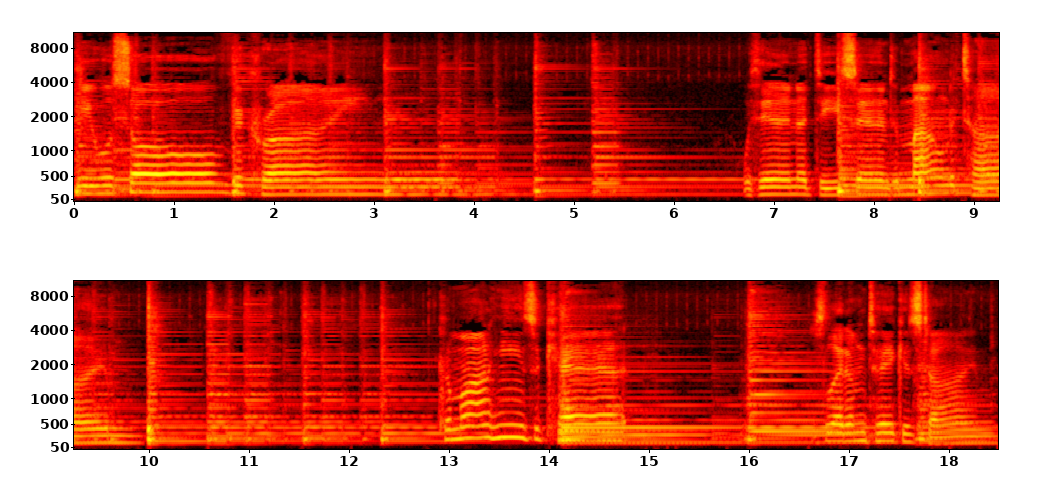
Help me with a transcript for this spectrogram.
He will solve your crime within a decent amount of time. Come on, he's a cat. Just let him take his time.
